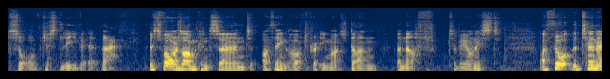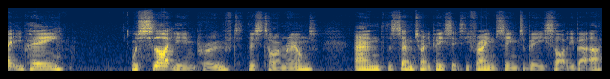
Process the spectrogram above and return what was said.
sort of just leave it at that. As far as I'm concerned, I think I've pretty much done enough, to be honest. I thought the 1080p was slightly improved this time round, and the 720p 60 frames seemed to be slightly better.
